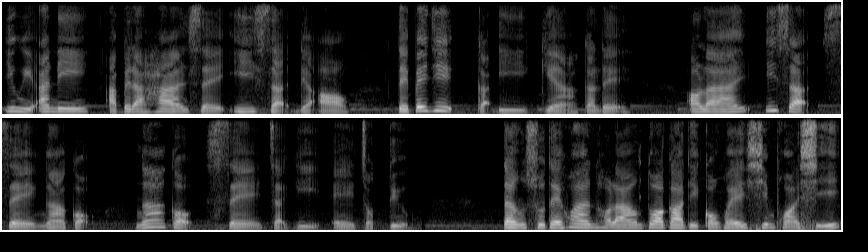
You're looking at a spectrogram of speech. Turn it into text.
因为安尼阿伯拉罕生以撒了后，第八日甲伊行甲勒，后来伊撒生雅各，雅各生十二个族长。当司提反互人带到伫公会审判时，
